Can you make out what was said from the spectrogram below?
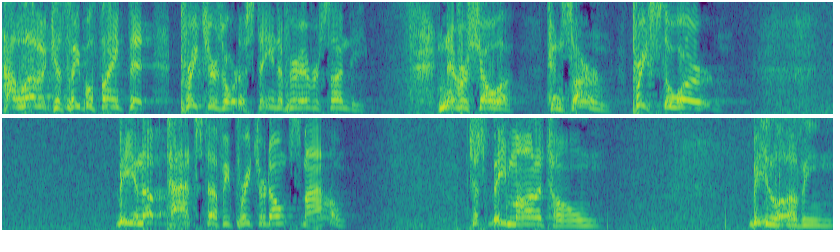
I love it because people think that preachers ought to stand up here every Sunday, never show a concern, preach the word. Be an uptight, stuffy preacher, don't smile. Just be monotone. Be loving.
